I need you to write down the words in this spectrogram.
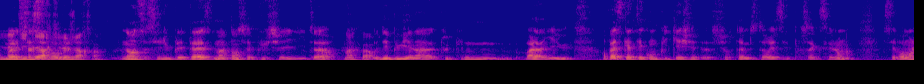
l'éditeur qui le gère ça? Non, ça c'est du playtest, maintenant c'est plus chez l'éditeur. Au début, il y en a toute une. Voilà, il y a eu. En fait, ce qui a été compliqué chez- sur Time Stories, c'est pour ça que c'est long, c'est vraiment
